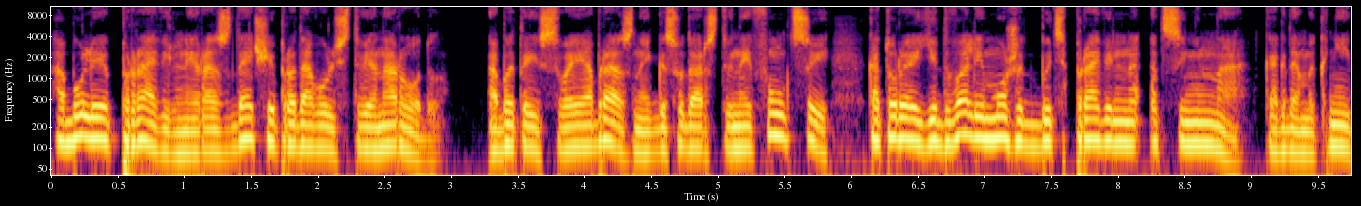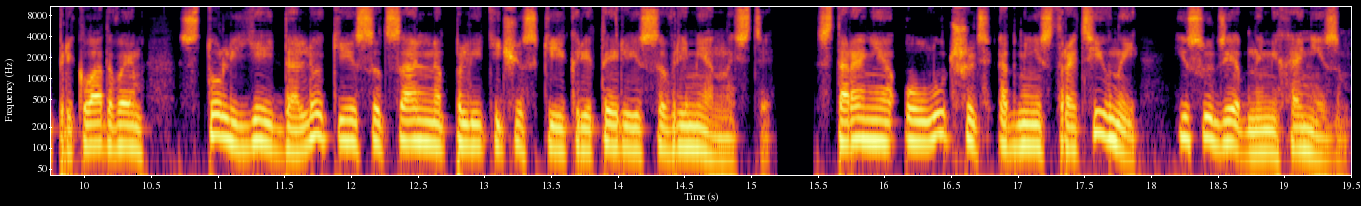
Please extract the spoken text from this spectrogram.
о более правильной раздаче продовольствия народу, об этой своеобразной государственной функции, которая едва ли может быть правильно оценена, когда мы к ней прикладываем столь ей далекие социально-политические критерии современности, старание улучшить административный и судебный механизм.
